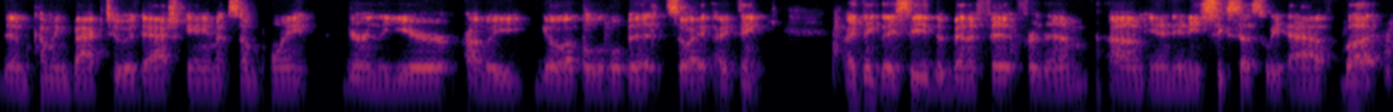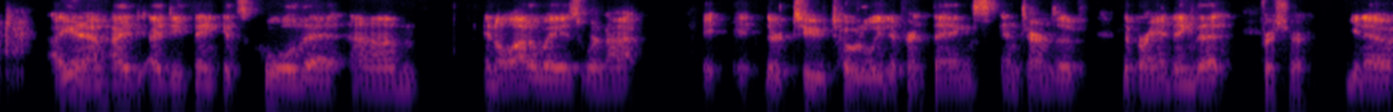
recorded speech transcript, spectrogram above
them coming back to a dash game at some point during the year probably go up a little bit. So I, I think I think they see the benefit for them um, in any success we have. But uh, you know, I I do think it's cool that um, in a lot of ways we're not. It, it, they're two totally different things in terms of the branding. That for sure you know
